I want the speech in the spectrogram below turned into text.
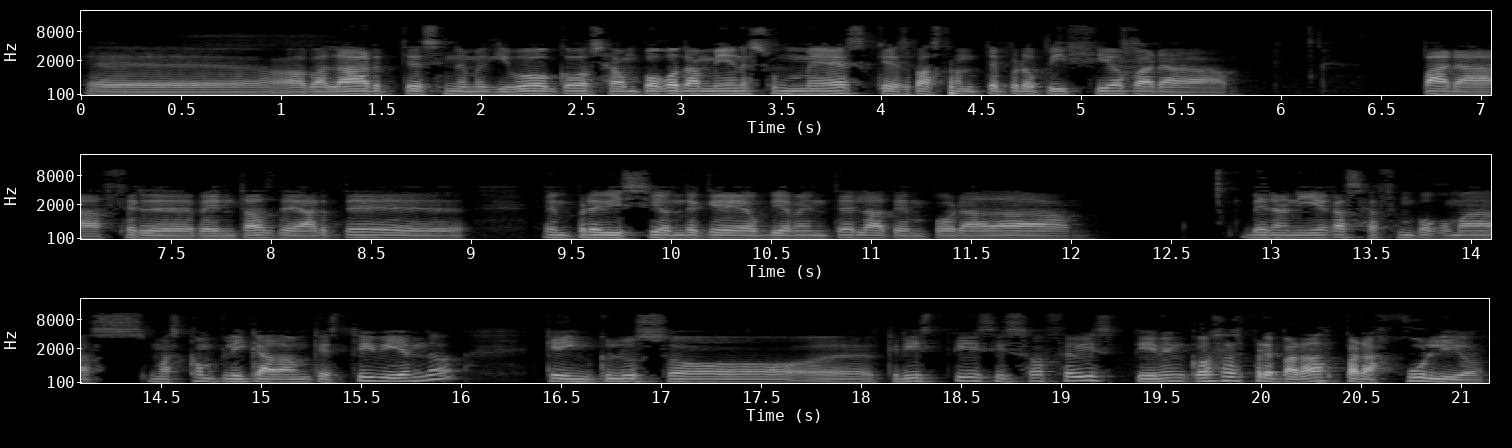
eh, Avalarte, si no me equivoco. O sea, un poco también es un mes que es bastante propicio para, para hacer ventas de arte en previsión de que obviamente la temporada veraniega se hace un poco más, más complicada, aunque estoy viendo que incluso eh, Christie's y Sotheby's tienen cosas preparadas para julio.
